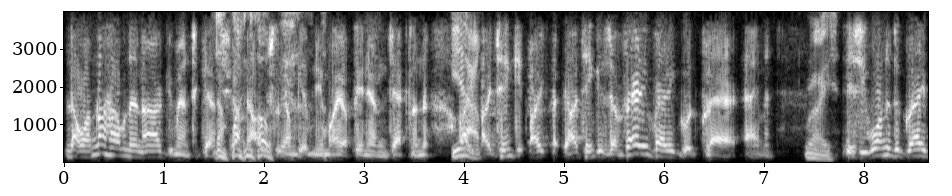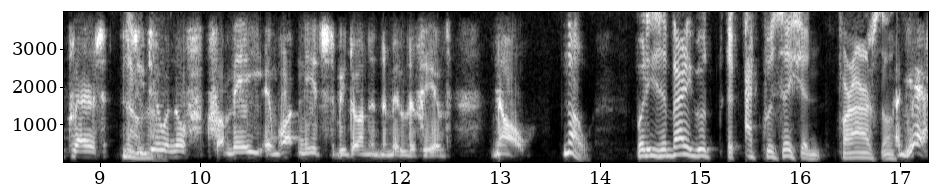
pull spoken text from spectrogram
No, I'm not having an argument against No, you. I know. Obviously, I'm giving you my opinion, Declan. Yeah. I, I think I, I think he's a very, very good player, Eamon. Right. Is he one of the great players? Does No, he no. do enough for me in what needs to be done in the middle of the field? No. No, but he's a very good acquisition for Arsenal. And yes,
